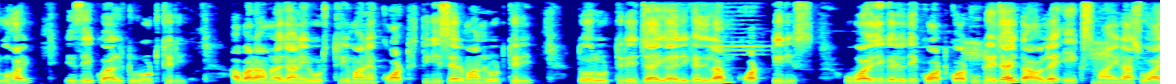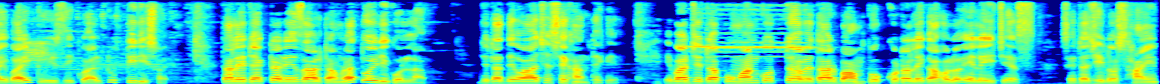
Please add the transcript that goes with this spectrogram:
two হয় is equal to root three আবার আমরা জানি রুট থ্রি মানে কট তিরিশের মান রুট থ্রি তো রুট থ্রির জায়গায় লিখে দিলাম কট তিরিশ। উভয় দিকে যদি কট কট উঠে যায়, তাহলে X minus Y by two is equal to তিরিশ হয়। তাহলে এটা একটা রেজাল্ট আমরা তৈরি করলাম। যেটা দেওয়া আছে সেখান থেকে। এবার যেটা প্রমাণ করতে হবে, তার বাম পক্ষটা লেখা হলো এলএইচএস। সেটা ছিল sine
